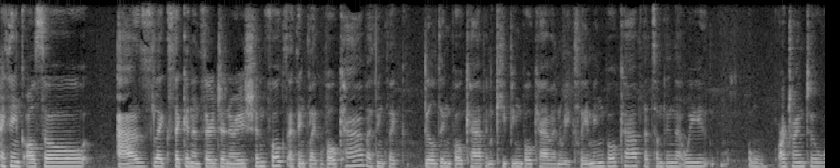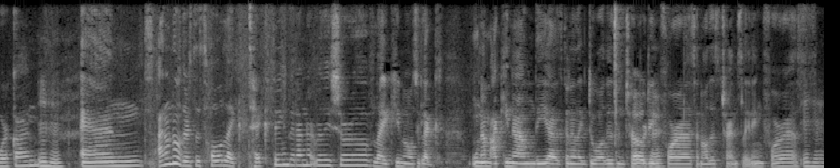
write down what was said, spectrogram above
I think also as like second and third generation folks I think like vocab I think like building vocab and keeping vocab and reclaiming vocab. That's something that we are trying to work on. Mm-hmm. And I don't know, there's this whole like tech thing that I'm not really sure of. Like, you know, like una máquina un día is gonna like do all this interpreting okay. for us and all this translating for us. Mm-hmm.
